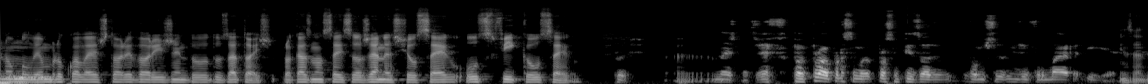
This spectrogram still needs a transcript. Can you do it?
não me lembro qual é a história da origem do, dos atores. Por acaso não sei se ele já nasceu cego ou se fica o cego. Mas pronto, já, para, para o próximo, próximo episódio vamos nos informar e. eh, Exato,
